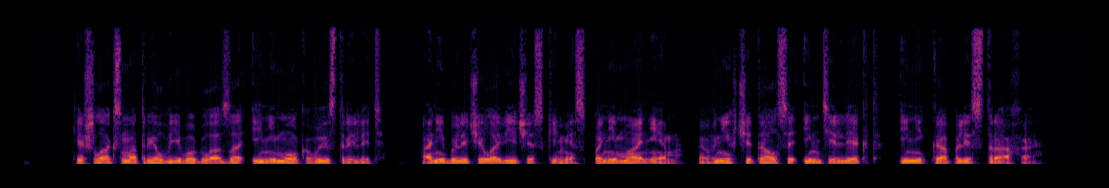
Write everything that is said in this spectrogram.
Кишлак смотрел в его глаза и не мог выстрелить. Они были человеческими, с пониманием, в них читался интеллект и ни капли страха.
